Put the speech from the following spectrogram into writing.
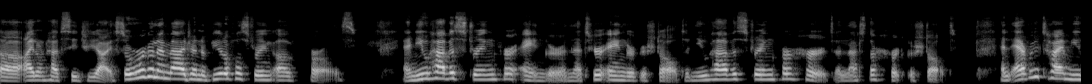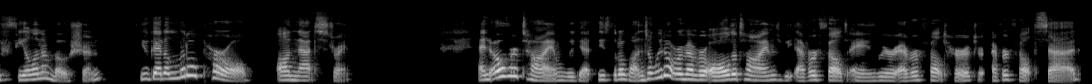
uh, I don't have CGI. So we're going to imagine a beautiful string of pearls. And you have a string for anger, and that's your anger gestalt. And you have a string for hurt, and that's the hurt gestalt. And every time you feel an emotion, you get a little pearl on that string. And over time, we get these little ones, and we don't remember all the times we ever felt angry or ever felt hurt or ever felt sad.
